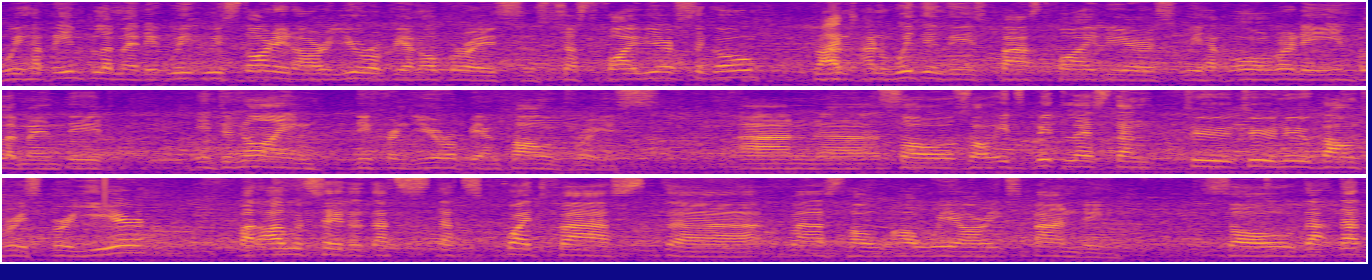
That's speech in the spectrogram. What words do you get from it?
we have implemented, we, we started our European operations just five years ago. Right. And, and within these past five years, we have already implemented into nine different European countries. And uh, so, so it's a bit less than two, two new countries per year, but I would say that that's, that's quite fast, uh, fast how, how we are expanding. So that, that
